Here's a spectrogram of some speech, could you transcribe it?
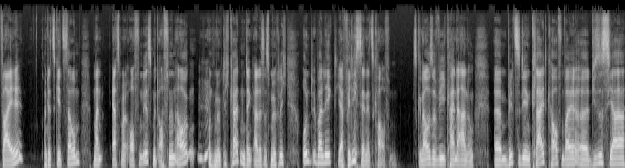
Weil, und jetzt geht es darum, man erstmal offen ist, mit offenen Augen und Möglichkeiten und denkt, alles ist möglich und überlegt, ja, will ich es denn jetzt kaufen? Ist genauso wie, keine Ahnung, ähm, willst du dir ein Kleid kaufen, weil äh, dieses Jahr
